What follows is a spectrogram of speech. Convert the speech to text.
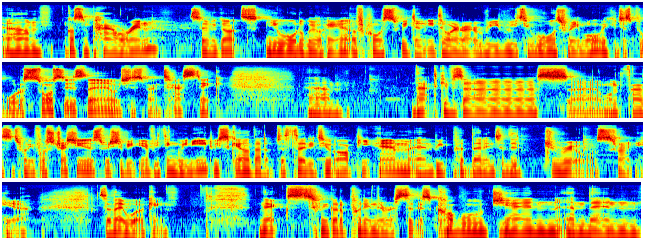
Um, got some power in. So we've got new water wheel here. Of course, we don't need to worry about rerouting water anymore. We could just put water sources there, which is fantastic. Um, that gives us uh, 1024 stress units, which should be everything we need. We scale that up to 32 RPM and we put that into the drills right here. So they're working. Next, we've got to put in the rest of this cobble gen and then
